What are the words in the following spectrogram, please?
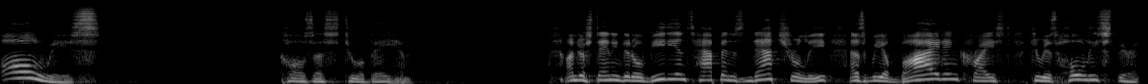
always calls us to obey Him. Understanding that obedience happens naturally as we abide in Christ through His Holy Spirit,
